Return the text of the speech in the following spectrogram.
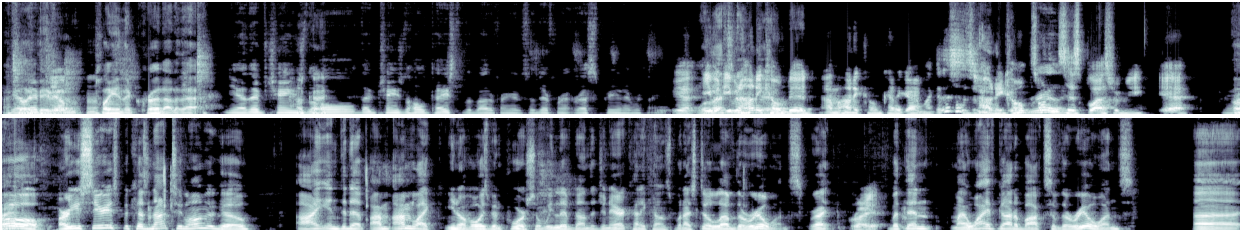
I Yeah, feel like they've- they've Yep. been playing the crud out of that. Yeah, they've changed the whole. They've changed the whole taste of the Butterfinger. It's a different recipe and everything. Yeah, Well, even even Honeycomb bad. did. I'm a Honeycomb kind of guy. I'm like, this isn't Honeycomb. What Really? is this blasphemy? Yeah. Yeah. Oh, are you serious? Because not too long ago, I ended up. I'm I'm like you know I've always been poor, so we lived on the generic honeycombs, but I still love the real ones, right? Right. But then my wife got a box of the real ones, uh,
